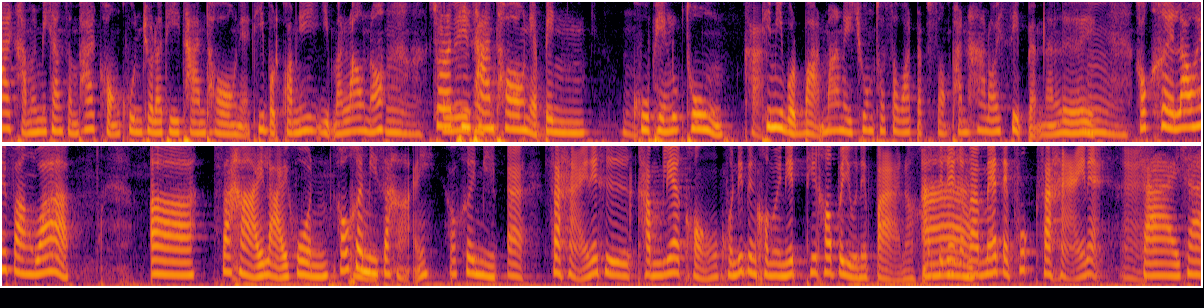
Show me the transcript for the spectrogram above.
าษณ์ค่ะ มันมีคำสัมภาษณ์ของคุณชลธี ธารทองเนี่ยที่บทความนี้หยิบมาเล่าเนาะอืมชลธี ธารทองเนี่ยเป็น ครูเพลงลูกทุ่งค่ะที่มีบทบาทมากในช่วงทศวรรษแบบ 2,510 แบบนั้นเลยอืมเขาเคยเล่าให้ฟังว่าอ่าสหายหลายคนเขาเคยมีสหายเขาเคยมีอะสหายนี่คือคำเรียกของคนที่เป็นคอมมิวนิสต์ที่เข้าไปอยู่ในป่าเนาะเขาจะอ่าเรียกกันว่าแม้แต่พวกสหายเนี่ยอะใช่ใช่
